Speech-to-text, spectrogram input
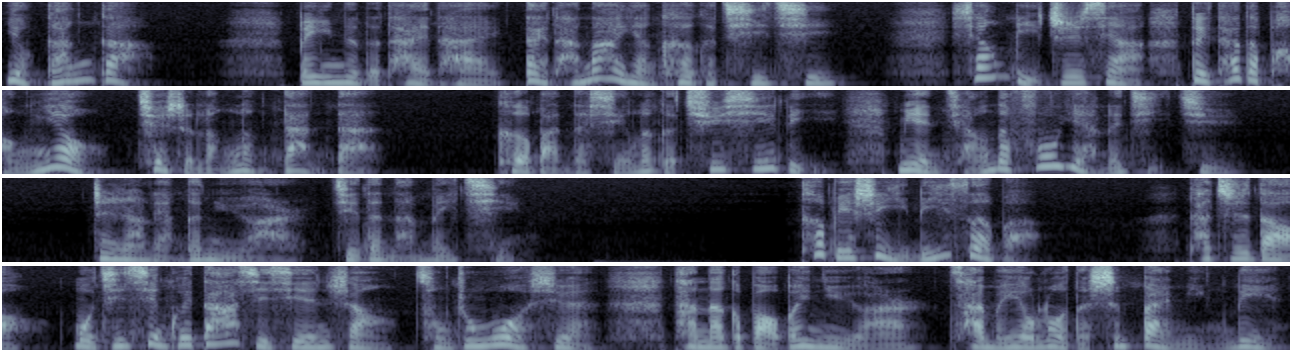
又尴尬。贝内的太太待他那样客客气气，相比之下，对他的朋友却是冷冷淡淡，刻板的行了个屈膝礼，勉强的敷衍了几句，真让两个女儿觉得难为情。特别是伊丽莎白，她知道母亲幸亏达西先生从中斡旋，她那个宝贝女儿才没有落得身败名裂。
